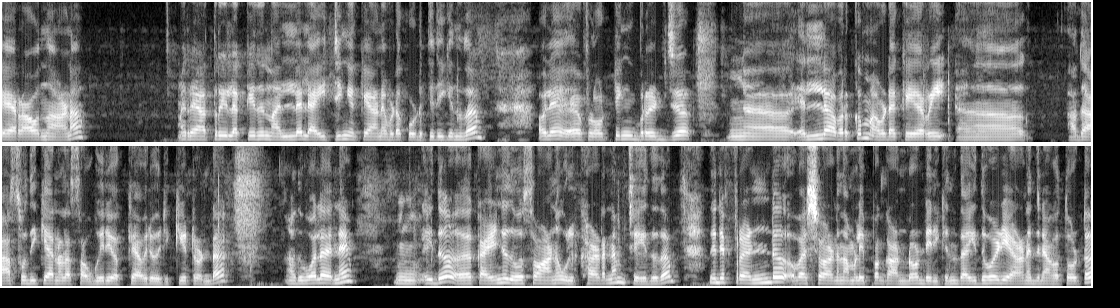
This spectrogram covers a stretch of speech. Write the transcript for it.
കയറാവുന്നതാണ് രാത്രിയിലൊക്കെ ഇത് നല്ല ലൈറ്റിംഗ് ഒക്കെയാണ് ഇവിടെ കൊടുത്തിരിക്കുന്നത്. അതുപോലെ ഫ്ലോട്ടിംഗ് ബ്രിഡ്ജ് എല്ലാവർക്കും അവിടെ കയറി അത് ആസ്വദിക്കാനുള്ള സൗകര്യമൊക്കെ അവർ ഒരുക്കിയിട്ടുണ്ട് അതുപോലെ തന്നെ ഇത് കഴിഞ്ഞ ദിവസമാണ് ഉദ്ഘാടനം ചെയ്തത്. ഇതിന്റെ ഫ്രണ്ട് വശമാണ് നമ്മളിപ്പം കണ്ടുകൊണ്ടിരിക്കുന്നത് ഇതുവഴിയാണ് ഇതിനകത്തോട്ട്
